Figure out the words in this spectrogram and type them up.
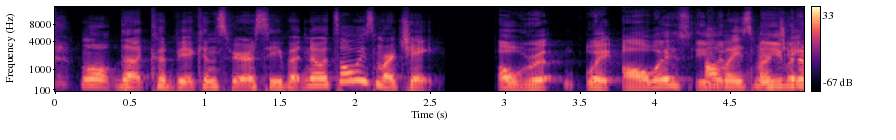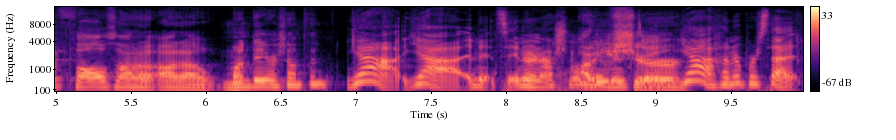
well, that could be a conspiracy, but no, it's always March 8th. oh, re- wait, always, even, Always March even if 8th. it falls on a on a Monday or something. Yeah, yeah, and it's International Are you sure? Day. Yeah, hundred percent.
